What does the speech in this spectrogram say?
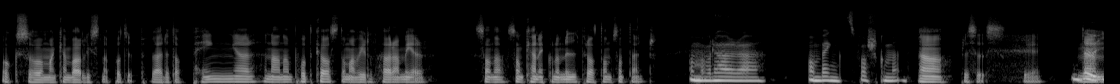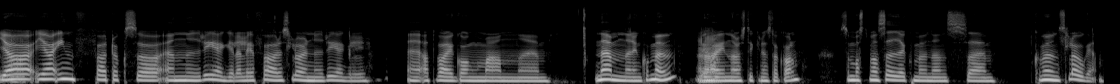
Också man kan bara lyssna på typ värdet av pengar, en annan podcast om man vill höra mer sådana som kan ekonomi prata om sånt där. Om man vill höra om Bengtsfors kommun. Ja, precis. Det, Du, Men, jag, jag har infört också en ny regel, eller jag föreslår en ny regel, eh, att varje gång man eh, nämner en kommun, vi Ja. har ju några stycken i Stockholm, så måste man säga kommunens eh, kommunslogan.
